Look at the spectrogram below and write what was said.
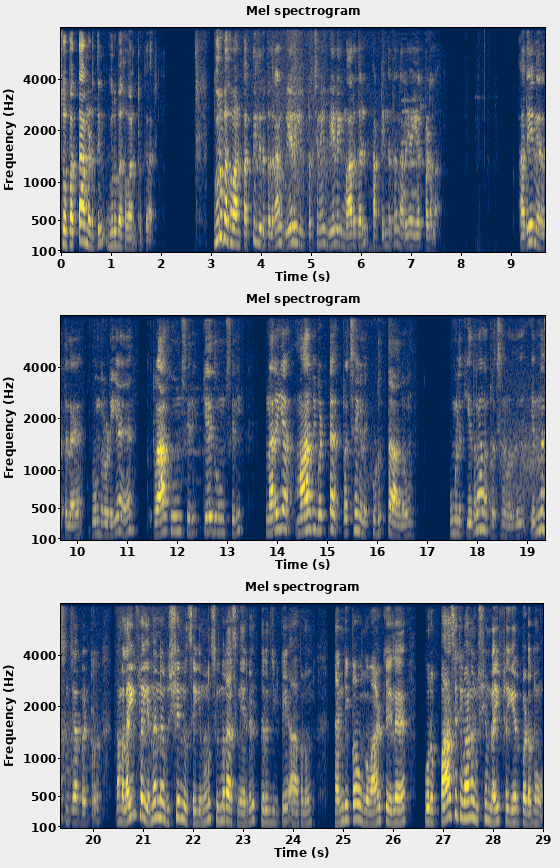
ஸோ பத்தாம் இடத்தில் குரு பகவான் இருக்கிறார். குரு பகவான் பத்தில் இருப்பதனால் வேலையில் பிரச்சனை வேலை மாறுதல் அப்படிங்கிறது நிறைய ஏற்படலாம். அதே நேரத்தில் உங்களுடைய ராகுவும் சரி கேதுவும் சரி நிறைய மாறுபட்ட பிரச்சனைகளை கொடுத்தாலும் உங்களுக்கு எதனால் பிரச்சனை வருது? என்ன செஞ்சால் பெட்டர் நம்ம லைஃப்பில் என்னென்ன விஷயங்கள் செய்யணும்னு சிம்மராசினியர்கள் தெரிஞ்சுக்கிட்டே ஆகணும். கண்டிப்பாக உங்கள் வாழ்க்கையில் ஒரு பாசிட்டிவான விஷயம் லைஃப்பில் ஏற்படணும்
